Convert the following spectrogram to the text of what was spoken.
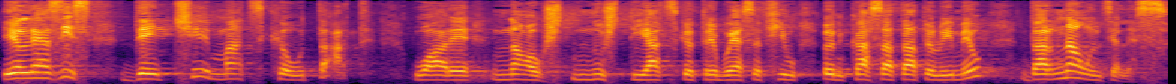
El le-a zis, de ce m-ați căutat? Oare n-au, nu știați că trebuia să fiu în casa tatălui meu? Dar n-au înțeles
